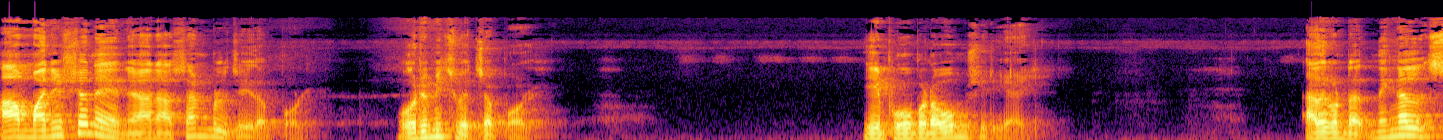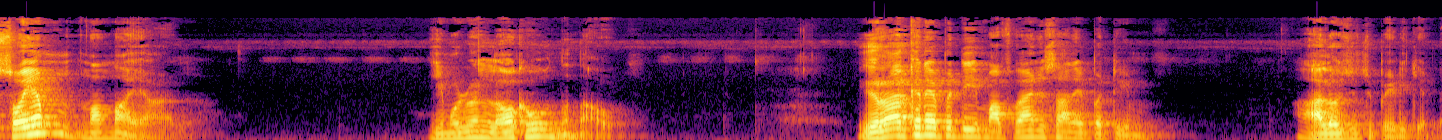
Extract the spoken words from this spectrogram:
ആ മനുഷ്യനെ ഞാൻ അസംബിൾ ചെയ്തപ്പോൾ ഒരുമിച്ച് വെച്ചപ്പോൾ ഈ ഭൂപടവും ശരിയായി. അതുകൊണ്ട് നിങ്ങൾ സ്വയം നന്നായാൽ ഈ മുഴുവൻ ലോകവും നന്നാവും. ഇറാഖിനെ പറ്റിയും അഫ്ഗാനിസ്ഥാനെ പറ്റിയും ആലോചിച്ച് പേടിക്കേണ്ട.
